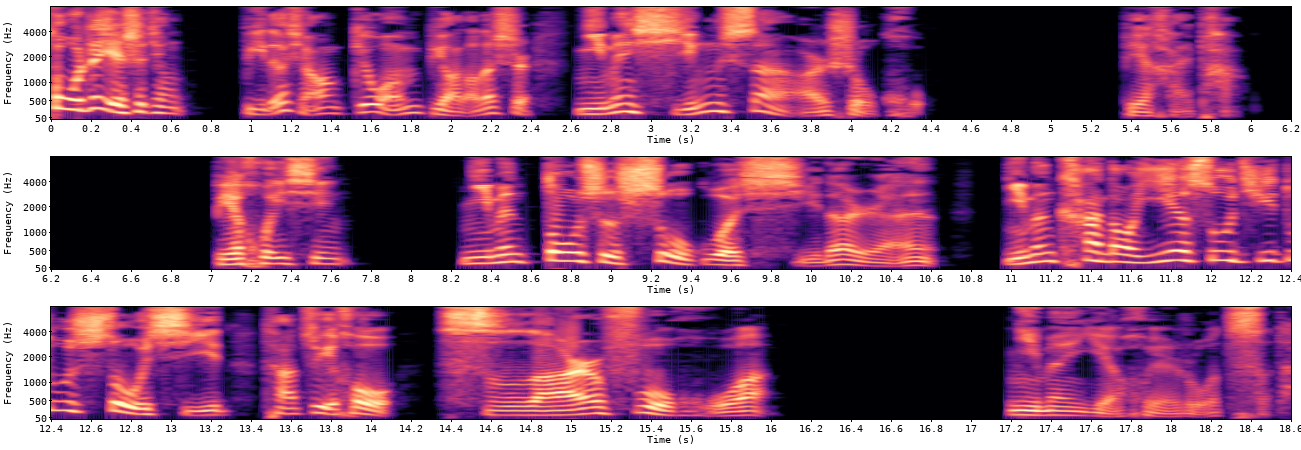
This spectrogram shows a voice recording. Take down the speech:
通过这些事情，彼得想要给我们表达的是：你们行善而受苦，别害怕，别灰心。你们都是受过洗的人，你们看到耶稣基督受洗，他最后死而复活。你们也会如此的。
